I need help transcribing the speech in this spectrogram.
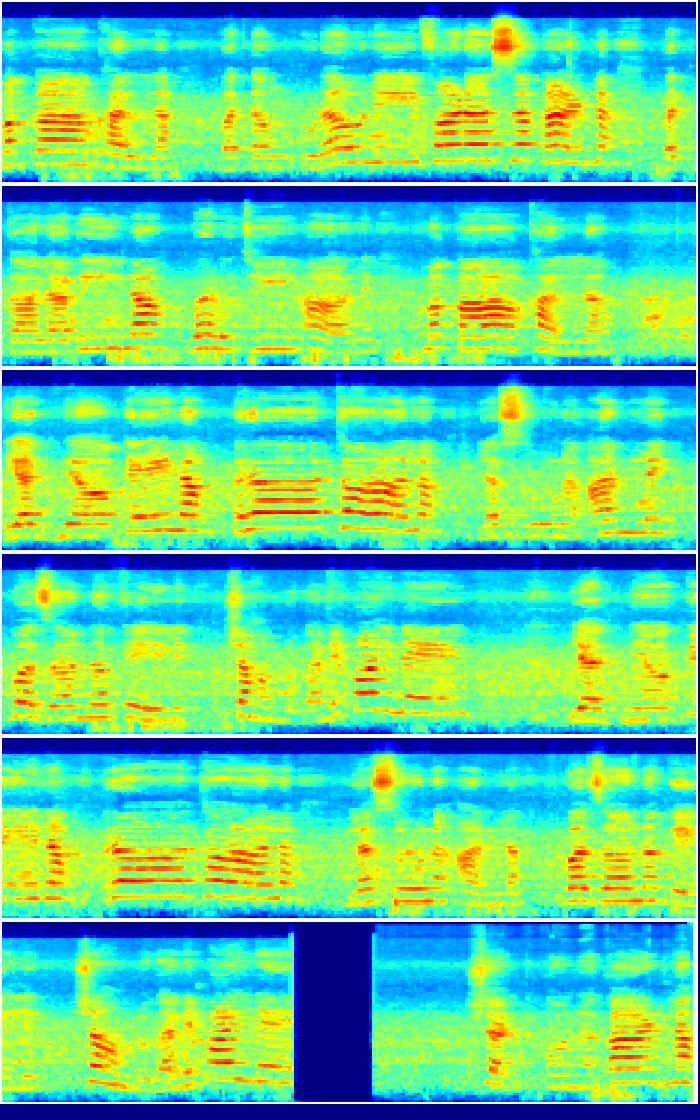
मका खाल्ला. पतंग उडवली फणस काढला बदकाला दिला भडजी आले मका खाल्ला. यज्ञ केला रथ आला लसूण आणले वजन केले शहामृगाने पाहिले. यज्ञ केला रथाला लसूण आणला वजन केले शहामृगाने पाहिले. षटकोन काढला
